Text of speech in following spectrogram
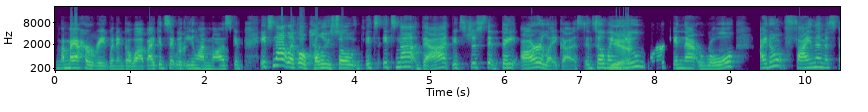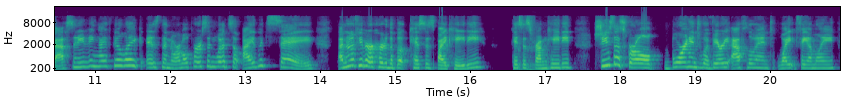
my heart rate wouldn't go up. I could sit with right. Elon Musk and it's not like, oh, Kelly, so it's it's not that. It's just that they are like us. And so when yeah. you work in that role, I don't find them as fascinating, I feel like, as the normal person would. So I would say, I don't know if you've ever heard of the book Kisses by Katie. Kisses mm-hmm. from Katie. She's this girl born into a very affluent white family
